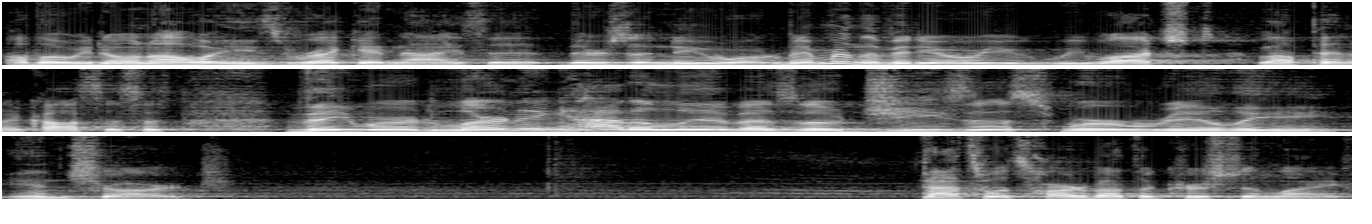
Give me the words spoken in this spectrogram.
Although we don't always recognize it, there's a new world. Remember in the video we, we watched about Pentecost, it says they were learning how to live as though Jesus were really in charge. That's what's hard about the Christian life,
